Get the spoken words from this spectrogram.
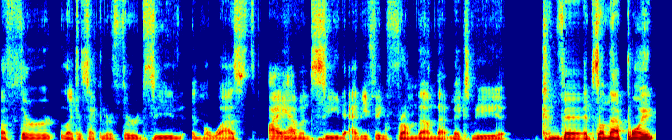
a third, like a second or third seed in the West. I haven't seen anything from them that makes me convinced on that point.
